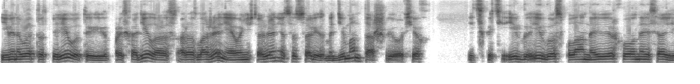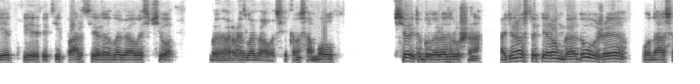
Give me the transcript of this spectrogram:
Именно в этот период и происходило разложение уничтожение социализма, демонтаж его всех, и, сказать, и, и Госплан, и Верховный Совет, и, и партия разлагалась, все разлагалось, и комсомол. Все это было разрушено. А в 91 году уже у нас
